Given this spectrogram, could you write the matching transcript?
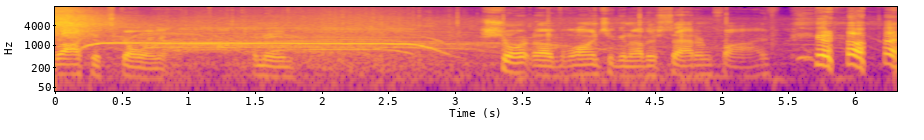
rockets going up. I mean, short of launching another Saturn V.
